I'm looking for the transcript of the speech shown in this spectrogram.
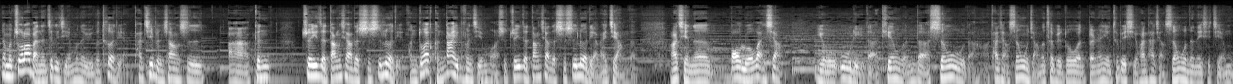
那么卓老板的这个节目呢，有一个特点，他基本上是。啊，跟追着当下的实时热点，很多很大一部分节目啊是追着当下的实时热点来讲的，而且呢包罗万象，有物理的、天文的、生物的啊，他讲生物讲的特别多，我本人也特别喜欢他讲生物的那些节目。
